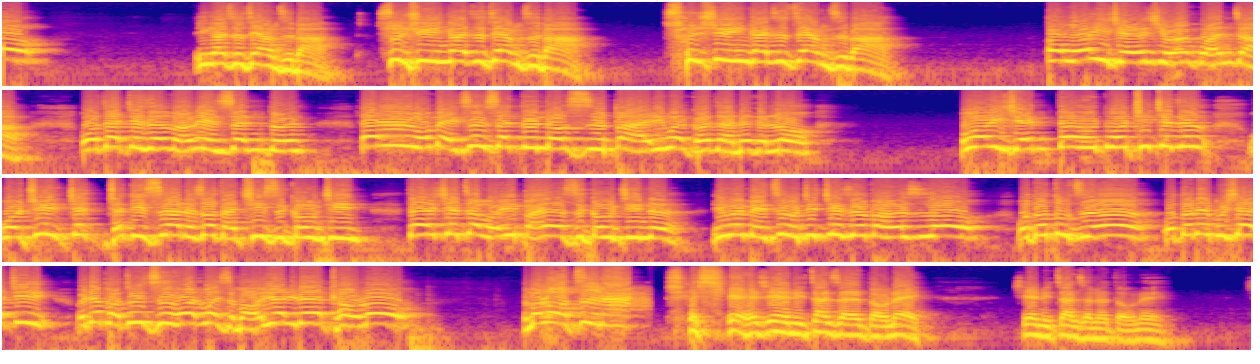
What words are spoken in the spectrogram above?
应该是这样子吧？顺序应该是这样子吧？顺序应该是这样子吧？哦，我以前很喜欢馆长，我在健身房练深蹲，但是我每次深蹲都失败，因为馆长那个肉。我以前都我去健身，我去健成吉思汗的时候才七十公斤，但是现在我一百二十公斤了。因为每次我去健身房的时候，我都肚子饿，我都练不下去，我就跑出去吃饭。为什么？因为里面有烤肉。什么弱智呢？谢谢谢谢你战神的抖内，谢谢你战神的抖内，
